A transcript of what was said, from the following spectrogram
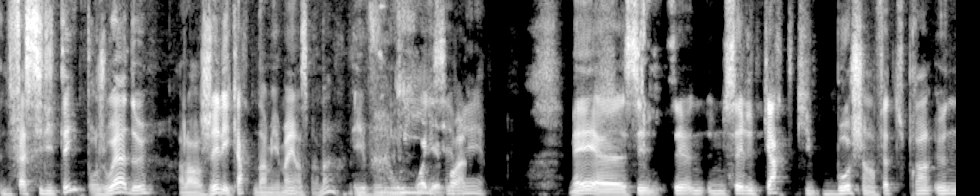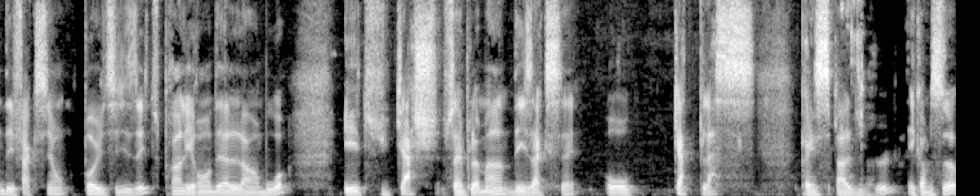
une facilité pour jouer à deux. Alors, j'ai les cartes dans mes mains en ce moment et vous ne les voyez Ah pas. vrai. Mais euh, c'est une, une série de cartes qui bouche, en fait. Tu prends une des factions pas utilisées, tu prends les rondelles en bois et tu caches simplement des accès aux quatre places principales du jeu. Et comme ça,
